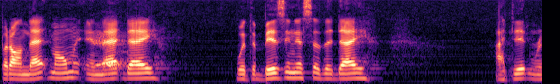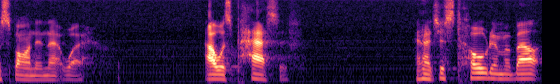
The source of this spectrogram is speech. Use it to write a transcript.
But on that moment, in that day, with the busyness of the day, I didn't respond in that way. I was passive. And I just told him about,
